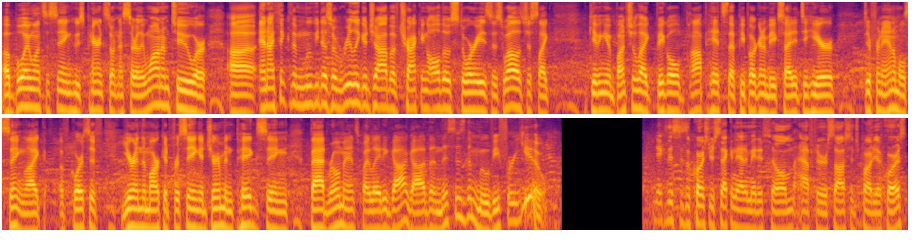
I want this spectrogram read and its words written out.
a, boy wants to sing whose parents don't necessarily want him to. Or uh, and I think the movie does a really good job of tracking all those stories as well as just like giving you a bunch of like big old pop hits that people are going to be excited to hear different animals sing. Like, of course, if you're in the market for seeing a German pig sing Bad Romance by Lady Gaga, then this is the movie for you. Nick, this is, of course, your second animated film after Sausage Party, of course.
